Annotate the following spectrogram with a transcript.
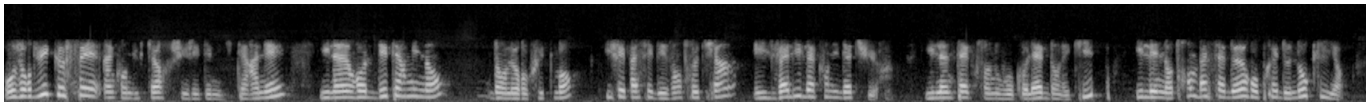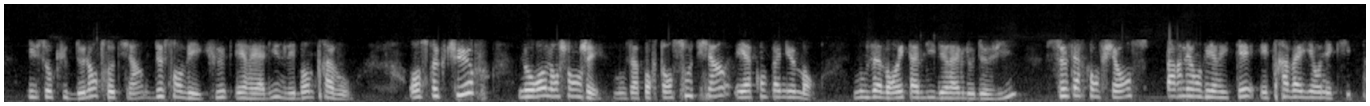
Aujourd'hui, que fait un conducteur chez GT Méditerranée? Il a un rôle déterminant dans le recrutement, il fait passer des entretiens et il valide la candidature. Il intègre son nouveau collègue dans l'équipe, il est notre ambassadeur auprès de nos clients. Il s'occupe de l'entretien de son véhicule et réalise les bons travaux. En structure, nos rôles ont changé. Nous apportons soutien et accompagnement. Nous avons établi des règles de vie, se faire confiance, parler en vérité et travailler en équipe.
